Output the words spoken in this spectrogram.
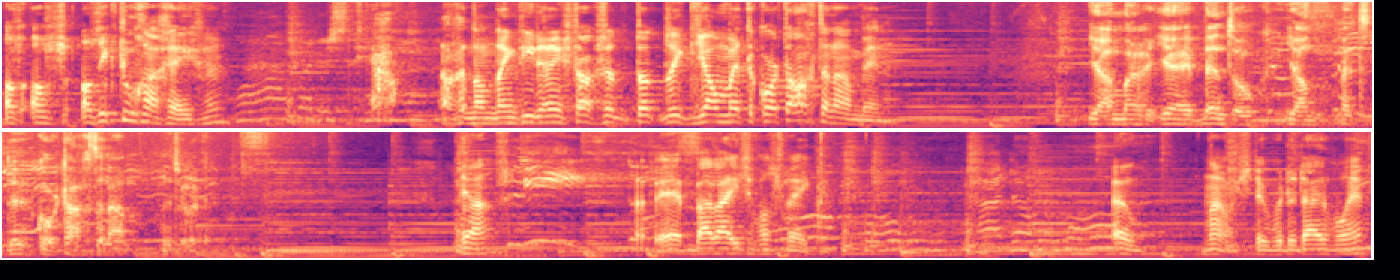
als, als, als ik toe ga geven... Ja, dan, dan denkt iedereen straks dat, dat ik Jan met de korte achternaam ben. Ja, maar jij bent ook Jan met de korte achternaam, natuurlijk. Ja. Eh, Bij wijze van spreken. Oh, nou, als je het over de duivel hebt.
